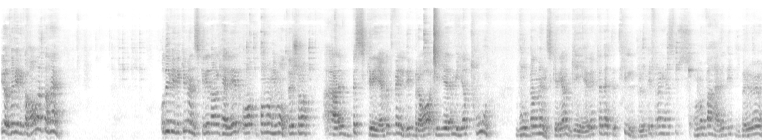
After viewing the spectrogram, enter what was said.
Jødene vil ikke ha dette her. Og det vil ikke mennesker i dag heller. Og på mange måter så er det beskrevet veldig bra i Jeremia 2 hvordan mennesker reagerer til dette tilbudet fra Jesus om å være ditt brød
